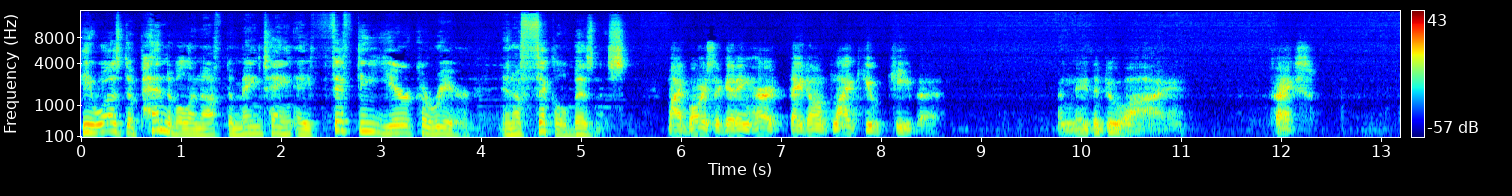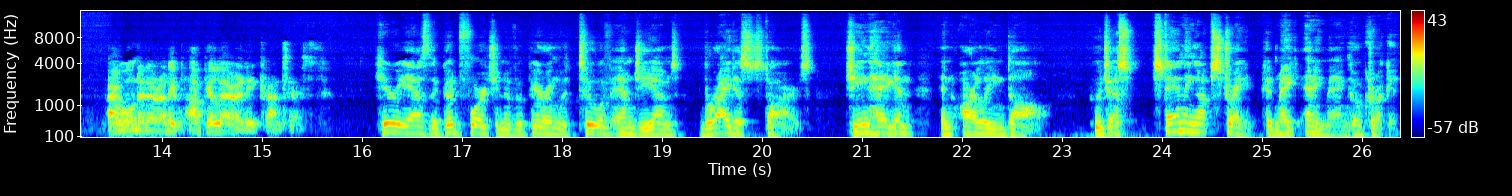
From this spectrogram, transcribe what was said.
he was dependable enough to maintain a 50 year career in a fickle business. My boys are getting hurt. They don't like you, Keiver. And neither do I. Thanks. I won't enter any popularity contest. Here he has the good fortune of appearing with two of MGM's brightest stars, Jean Hagen and Arlene Dahl, who just standing up straight could make any man go crooked.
